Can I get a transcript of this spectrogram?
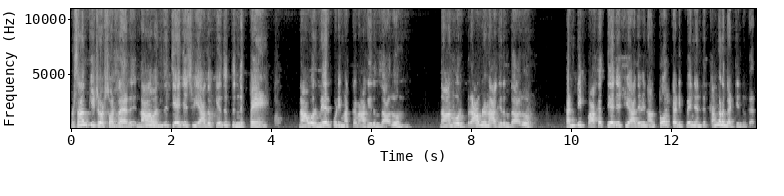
பிரசாந்த் கிஷோர் சொல்றாரு நான் வந்து தேஜஸ்வி யாதவுக்கு எதிர்த்து நிற்பேன். நான் ஒரு மேற்குடி மக்களாக இருந்தாலும் நான் ஒரு பிராமணனாக இருந்தாலும் கண்டிப்பாக தேஜஸ்வி யாதவை நான் தோற்கடிப்பேன் என்று கங்கணம் கட்டின்னு இருக்கார்.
